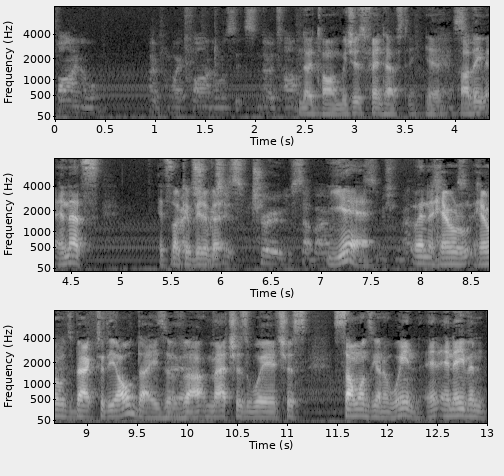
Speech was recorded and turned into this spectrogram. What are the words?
final, open finals, it's no time. no time, which is fantastic. Yeah, Yeah, I think, and that's it's like which, a bit of which a is true sub. Yeah, when it herald, heralds back to the old days of Yeah. uh, matches where it's just someone's going to win, and, and even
